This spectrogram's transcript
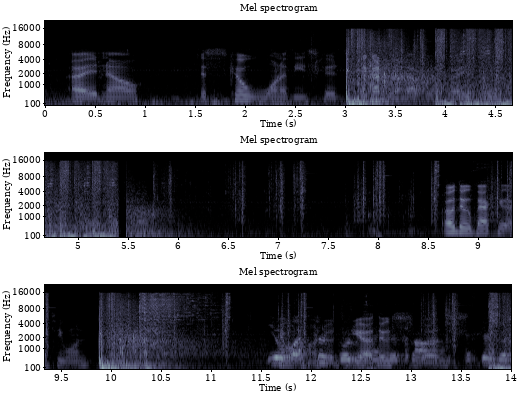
Alright, now, just kill one of these kids. They gotta be in that bush, right? No. Oh, they're back here. I see one. Yo, They if they're good, Yeah, we can there's pick, sweats. If they're good.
